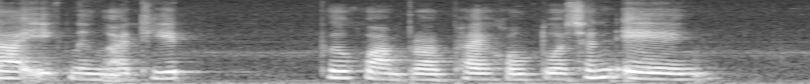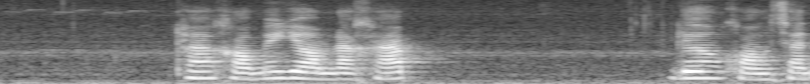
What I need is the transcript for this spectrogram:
ลาอีกหนึ่งอาทิตย์ เพื่อความปลอดภัยของตัวฉันเอง ถ้าเขาไม่ยอมละครับ เรื่องของฉัน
